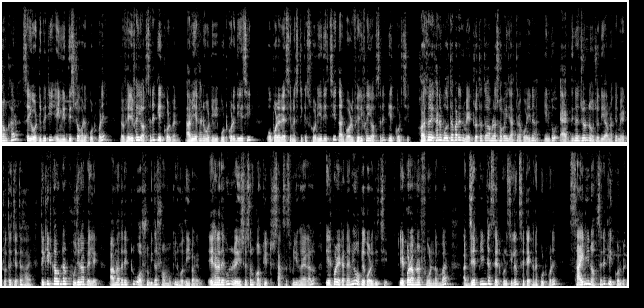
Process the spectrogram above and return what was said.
সংখ্যার, সেই ওটিপিটি এই নির্দিষ্ট ঘরে পুট করে ভেরিফাই অপশানে ক্লিক করবেন। আমি এখানে ওটিপি পুট করে দিয়েছি, ওপরের এস এম এসটিকে সরিয়ে দিচ্ছি, তারপর ভেরিফাই অপশানে ক্লিক করছি। হয়তো এখানে বলতে পারেন, মেট্রোতে তো আমরা সবাই যাত্রা করি না, কিন্তু একদিনের জন্য যদি আপনাকে মেট্রোতে যেতে হয় টিকিট কাউন্টার খুঁজে না পেলে আপনাদের একটু অসুবিধার সম্মুখীন হতেই পারেন। এখানে দেখুন রেজিস্ট্রেশন কমপ্লিট সাকসেসফুলি হয়ে গেল, এরপর এটাকে আমি ওকে করে দিচ্ছি। এরপর আপনার ফোন নাম্বার আর যে পিনটা সেট করেছিলেন, সেটা এখানে পুট করে সাইন ইন অপশানে ক্লিক করবেন।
